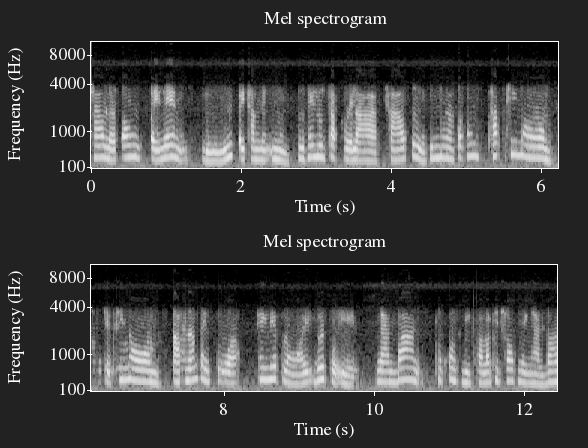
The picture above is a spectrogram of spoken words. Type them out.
ข้าวแล้วต้องไปเล่น หรือไปทำอย่างอื่น คือให้รู้จักเวลาเช้าตื่นขึ้นมาก็ต้องพักที่นอน เก็บที่นอนอาบน้ำแต่งตัวให้เรียบร้อยด้วยตัวเอง งานบ้านทุกคนมีความรับผิดชอบในงานบ้าน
